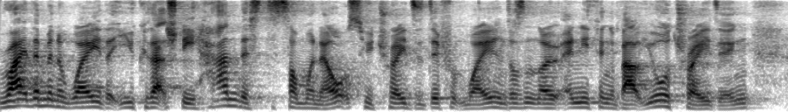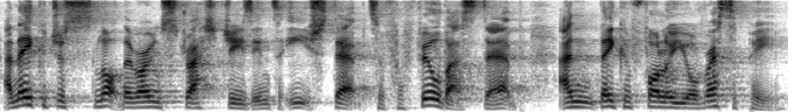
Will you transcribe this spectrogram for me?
Write them in a way that you could actually hand this to someone else who trades a different way and doesn't know anything about your trading, and they could just slot their own strategies into each step to fulfill that step, and they can follow your recipe.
